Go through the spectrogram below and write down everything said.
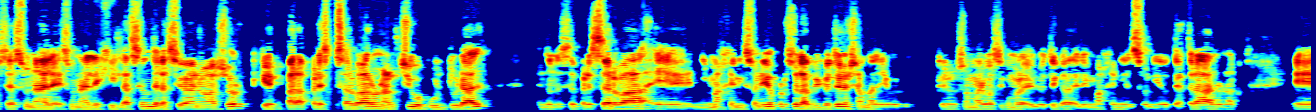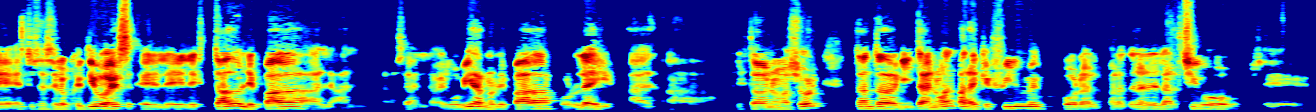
O sea, es una, es una legislación de la ciudad de Nueva York que para preservar un archivo cultural en donde se preserva eh, en imagen y sonido, por eso la biblioteca se llama, creo que se llama algo así como la biblioteca de la imagen y el sonido teatral. Una. Eh, entonces el objetivo es, el, el Estado le paga, al, al- o sea, el, gobierno le paga por ley al Estado de Nueva York tanta guita anual para que filme, por, para tener el archivo eh,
